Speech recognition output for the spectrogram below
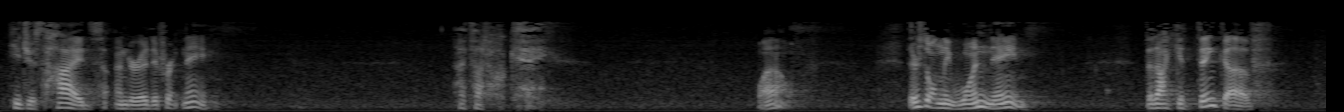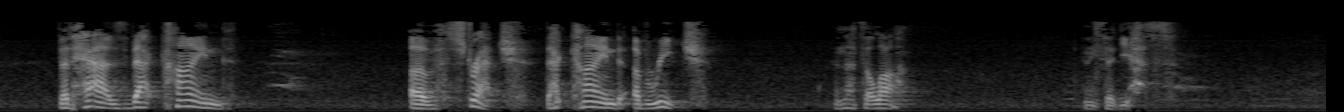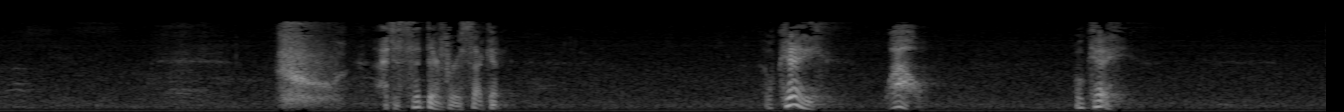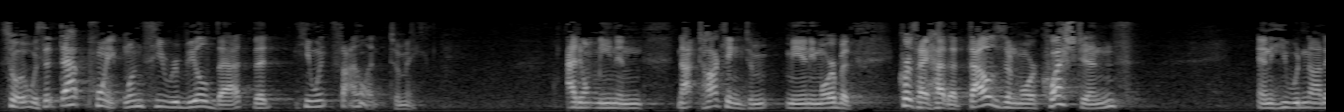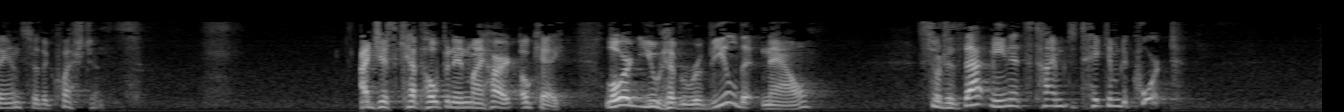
He just hides under a different name. I thought, okay. Wow. There's only one name that I could think of that has that kind of stretch, that kind of reach. And that's Allah. And he said, Yes. I just sit there for a second. Okay. Wow. Okay. So it was at that point, once he revealed that, that he went silent to me. I don't mean in not talking to me anymore, but of course I had a thousand more questions, and he would not answer the questions. I just kept hoping in my heart, okay, Lord, you have revealed it now. So does that mean it's time to take him to court?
